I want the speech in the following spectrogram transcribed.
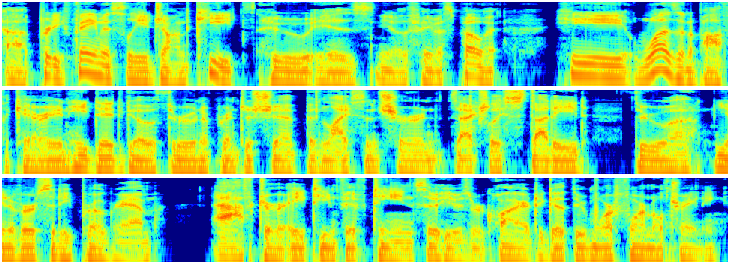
uh, pretty famously, John Keats, who is you know the famous poet, he was an apothecary and he did go through an apprenticeship and licensure and actually studied through a university program after 1815. So he was required to go through more formal training.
